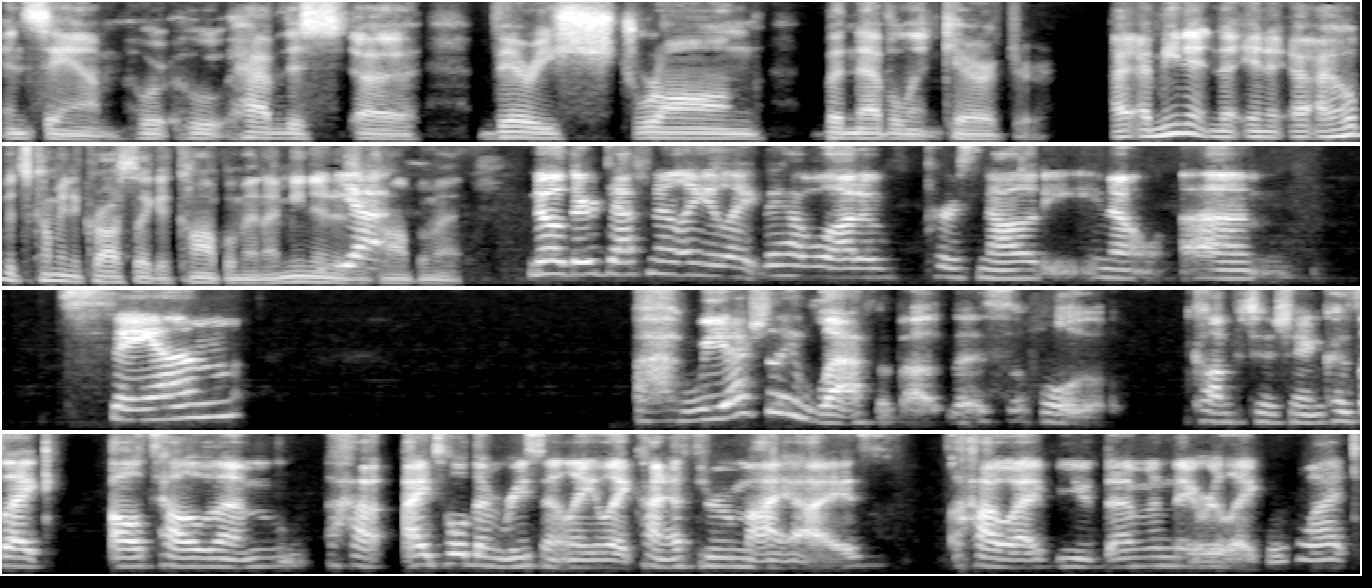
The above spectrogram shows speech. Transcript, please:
and Sam, who who have this uh, very strong, benevolent character. I, I mean it in, a, in a, I hope it's coming across like a compliment. I mean it as a compliment. No, they're definitely like they have a lot of personality, you know. Um Sam uh, we actually laugh about this whole competition cuz like I'll tell them how I told them recently like kind of through my eyes how I viewed them and they were like, "What?"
